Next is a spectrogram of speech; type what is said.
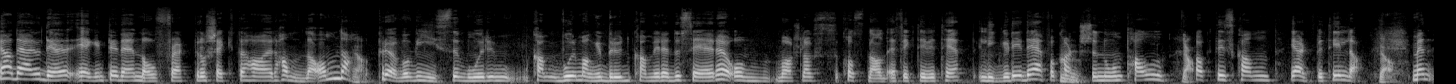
Ja, det er jo det egentlig det NoFrac-prosjektet har handla om. da. Ja. Prøve å vise hvor, kan, hvor, mange brudd kan vi redusere, og hva slags kostnadseffektivitet ligger det i det. For mm. kanskje mm. noen tall ja. faktisk kan hjelpe til. da. Ja. Men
